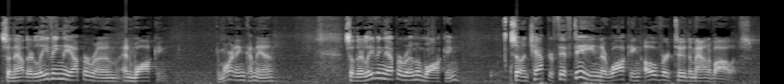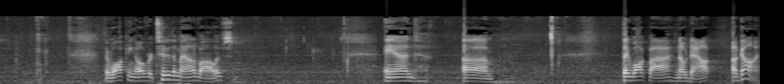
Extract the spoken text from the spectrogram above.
So now they're leaving the upper room and walking. Good morning, come in. So they're leaving the upper room and walking. So in chapter 15, they're walking over to the Mount of Olives. They're walking over to the Mount of Olives. And um, they walk by, no doubt, a gan.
